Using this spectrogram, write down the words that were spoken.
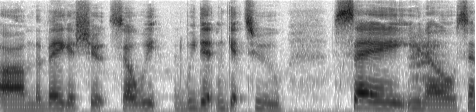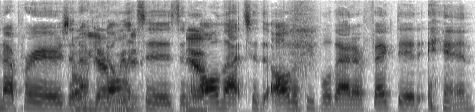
um the Vegas shoot so we we didn't get to say you know send our prayers and Oh, our yeah, condolences and Yeah. all that to the, all the people that are affected and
